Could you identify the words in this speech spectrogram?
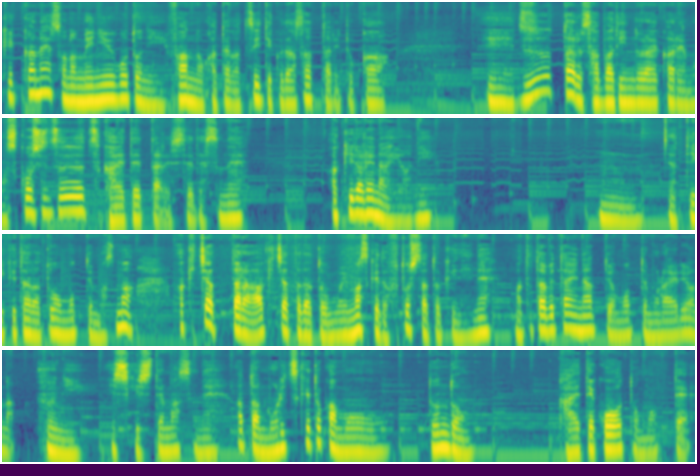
結果ねそのメニューごとにファンの方がついてくださったりとか、えー、ずっとあるサバディンドライカレーも少しずつ変えてったりしてですね飽きられないようにうんやっていけたらと思ってます。まあ飽きちゃったら飽きちゃっただと思いますけどふとした時にねまた食べたいなって思ってもらえるような風に意識してますね。あとは盛り付けとかもどんどん変えていこうと思って。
